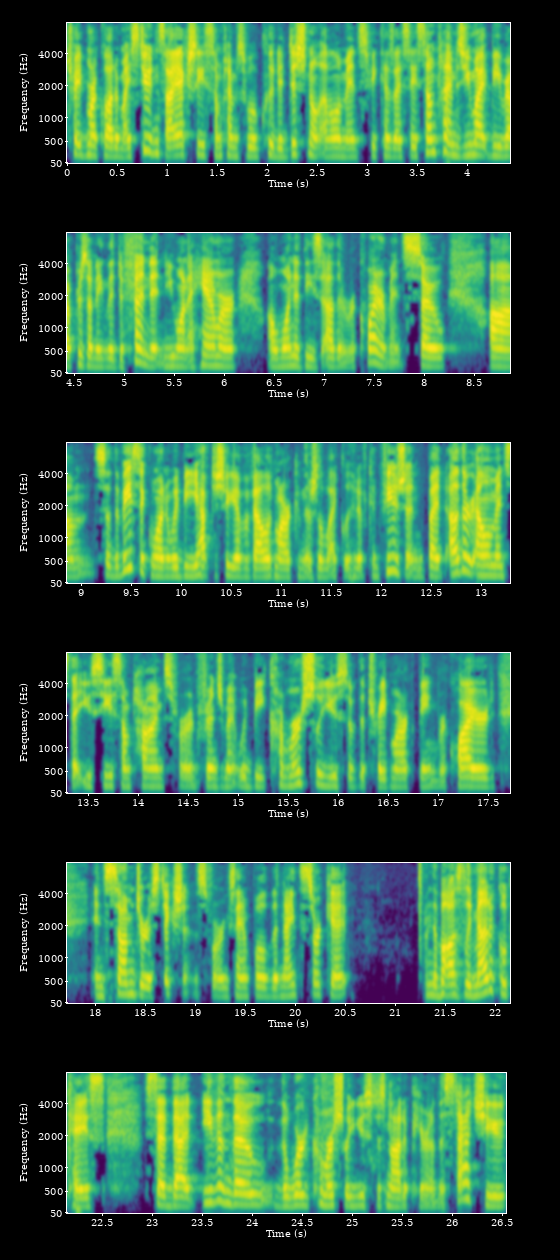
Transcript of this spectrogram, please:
trademark law to my students, I actually sometimes will include additional elements because I say sometimes you might be representing the defendant and you want to hammer on one of these other requirements. So, um, so the basic one would be you have to show you have a valid mark and there's a likelihood of confusion. But other elements that you see sometimes for infringement would be commercial use of the trademark being required in some jurisdictions. For example, the Ninth Circuit the Bosley medical case said that even though the word commercial use does not appear in the statute,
